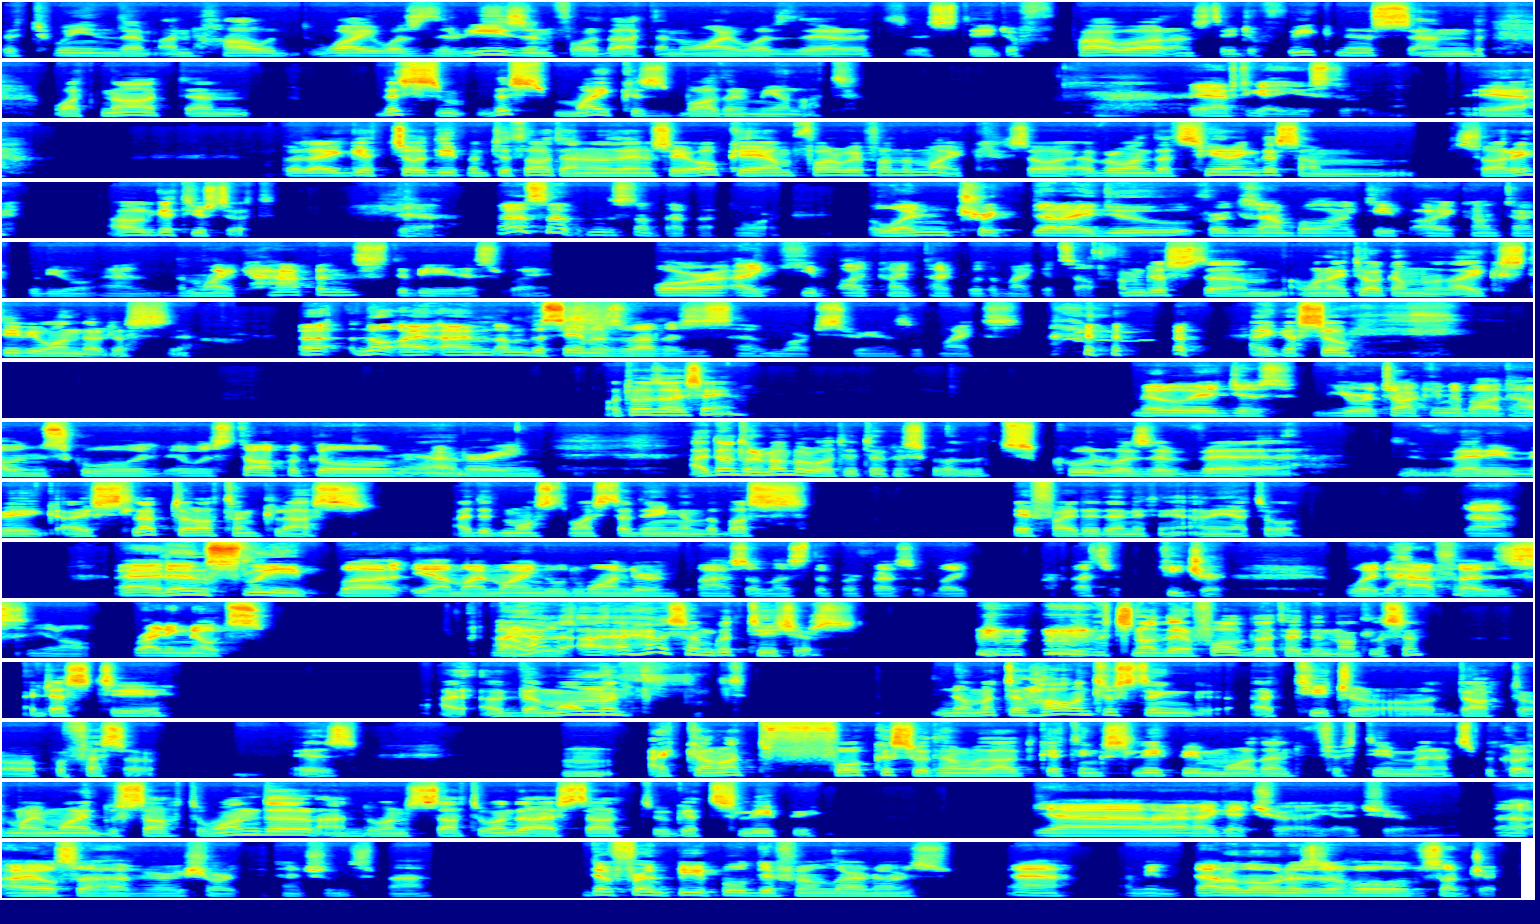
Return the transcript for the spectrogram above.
between them and how why was the reason for that and why was there a stage of power and stage of weakness and whatnot and this this mic is bothering me a lot you have to get used to it. man. yeah because i get so deep into thought and then say okay i'm far away from the mic so everyone that's hearing this i'm sorry i'll get used to it That's not that's not that bad. Don't worry. One trick that I do, for example, I keep eye contact with you, and the mic happens to be this way, or I keep eye contact with the mic itself. i'm just um when i talk i'm like stevie wonder just Uh, no, I, I'm I'm the same as well. I just have more experience with mics. i guess so what was i saying Middle Ages. You were talking about how in school it was topical, Yeah. remembering. I don't remember what we took at school. School was a very, very vague. I slept a lot in class. I did most of my studying in the bus, if I did anything, any at all. Yeah, I didn't sleep, but yeah, my mind would wander in class unless the professor, like professor, teacher, would have us, you know, writing notes. I had was- I, had some good teachers. it's not their fault that I did not listen. I just see. I at the moment, no matter how interesting a teacher or a doctor or a professor is, I cannot focus with him without getting sleepy more than 15 minutes because my mind will start to wander, and when it start to wander, I start to get sleepy. Yeah, I get you. I get you. Uh, I also have very short attention span. Different people, different learners. Yeah, I mean that alone is a whole subject.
